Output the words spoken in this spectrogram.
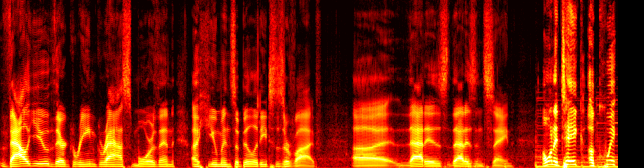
value their green grass more than a human's ability to survive. Uh, that is that is insane. I want to take a quick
